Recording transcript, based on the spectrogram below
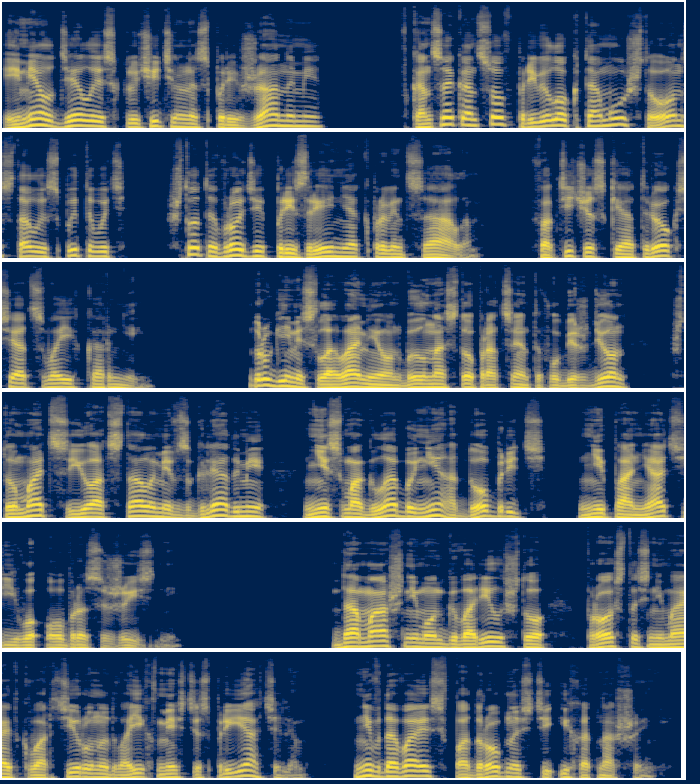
имел дело исключительно с парижанами, в конце концов привело к тому, что он стал испытывать что-то вроде презрения к провинциалам, фактически отрекся от своих корней. Другими словами, он был на сто процентов убежден, что мать с ее отсталыми взглядами не смогла бы ни одобрить, ни понять его образ жизни. Домашним он говорил, что просто снимает квартиру на двоих вместе с приятелем, не вдаваясь в подробности их отношений.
